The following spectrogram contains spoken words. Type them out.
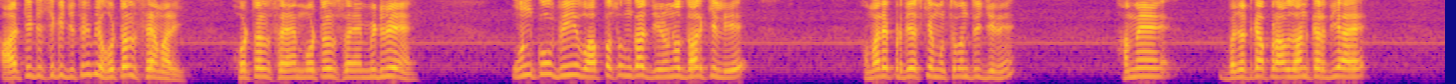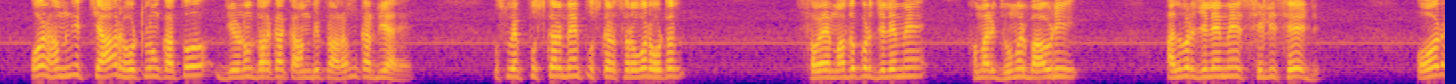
आरटीडीसी की जितनी भी होटल्स हैं हमारी होटल्स हैं, मोटल्स हैं, मिडवे हैं, उनको भी वापस उनका जीर्णोद्धार के लिए हमारे प्रदेश के मुख्यमंत्री जी ने हमें बजट का प्रावधान कर दिया है और हमने चार होटलों का तो जीर्णोद्धार का काम भी प्रारंभ कर दिया है। उसमें पुष्कर में पुष्कर सरोवर होटल, सवाई माधोपुर ज़िले में हमारी झूमर बावड़ी, अलवर ज़िले में सिली सेड और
